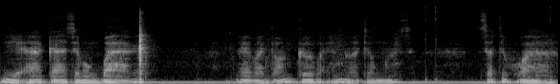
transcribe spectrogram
Như vậy AK sẽ bằng 3 cái hai bài toán cơ bản ở trong sách giáo khoa.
